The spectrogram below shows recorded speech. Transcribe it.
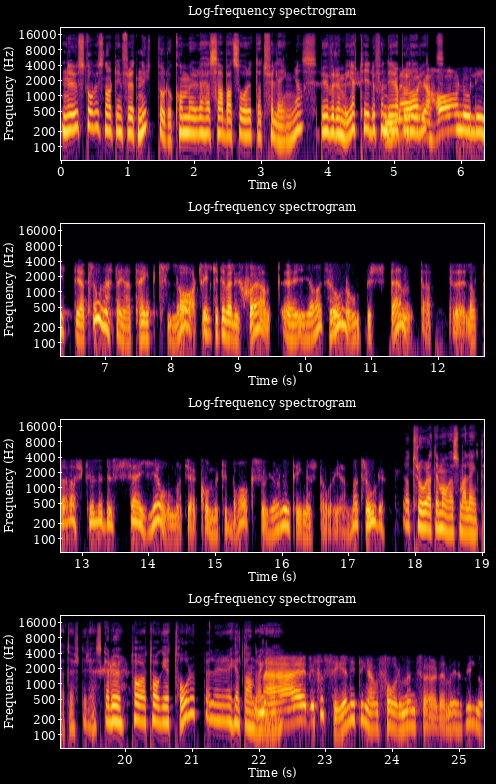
Nu står vi snart inför ett nytt år, då kommer det här sabbatsåret att förlängas? Behöver du mer tid att fundera på Nå, livet? Jag har nog lite, jag tror nästan jag har tänkt klart, vilket är väldigt skönt. Eh, Jag tror nog bestämt att eh, Lotta, vad skulle du säga om att jag kommer tillbaks och gör någonting nästa år igen? Vad tror du? Jag tror att det är många som har längtat efter det. Ska du ta tag i ett torp eller är det helt andra grejer? Nej, vi får se lite grann formen för det, men jag vill nog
